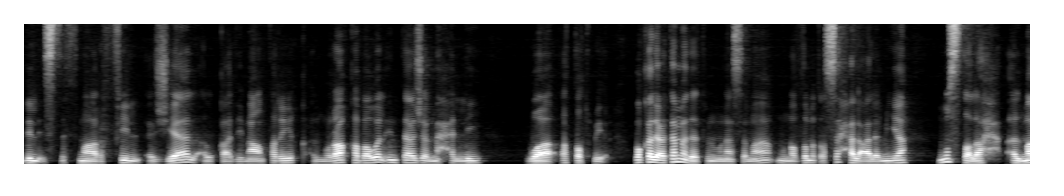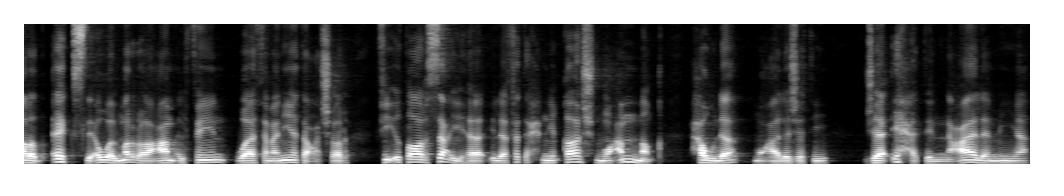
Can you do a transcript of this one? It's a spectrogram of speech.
للاستثمار في الأجيال القادمة عن طريق المراقبة والإنتاج المحلي والتطوير. وقد اعتمدت بالمناسبة منظمة الصحة العالمية مصطلح المرض إكس لأول مرة عام 2018 في إطار سعيها إلى فتح نقاش معمق حول معالجة جائحة عالمية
